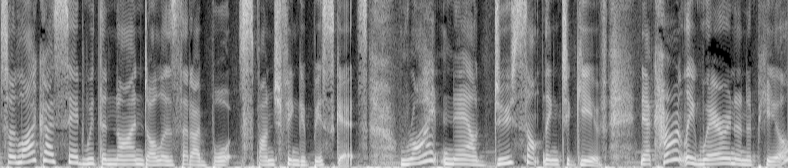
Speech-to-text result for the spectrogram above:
So, like I said with the $9 that I bought sponge finger biscuits, right now do something to give. Now, currently we're in an appeal,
